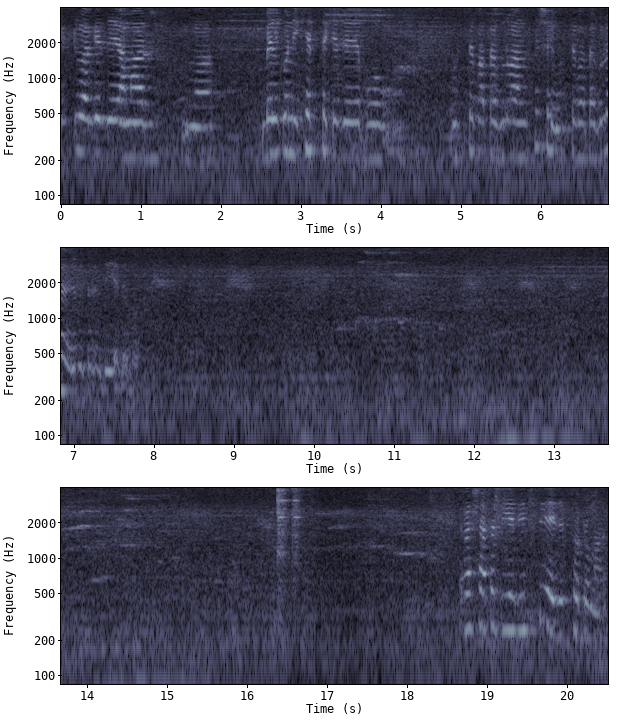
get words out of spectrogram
একটু আগে যে আমার বেলকনি ক্ষেত থেকে যে উস্তে পাতাগুলো আনছি, সেই উস্তে পাতাগুলো এর ভিতরে দিয়ে দেবো। এবার সাথে দিয়ে দিচ্ছি এই যে ছোট মাছ।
